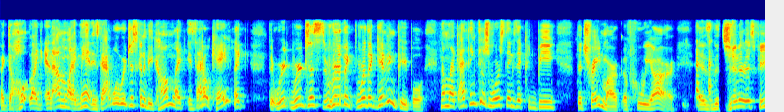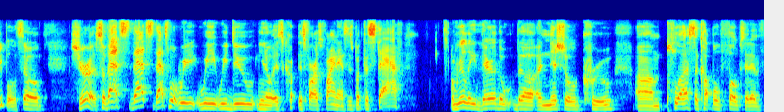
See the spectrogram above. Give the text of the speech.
Like the whole like, and I'm like, man, is that what we're just gonna become? Like, is that okay? Like that we're we're just we're the we're the giving people. And I'm like, I think there's worse things that could be the trademark of who we are as the generous people. So sure. So that's that's that's what we we we do, you know, as as far as finances. But the staff really they're the the initial crew um, plus a couple folks that have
